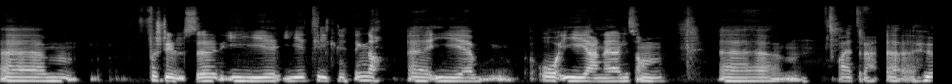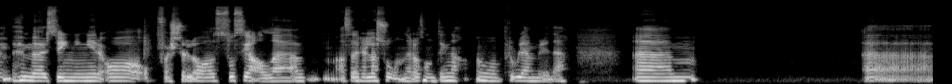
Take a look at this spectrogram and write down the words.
um, forstyrrelser i, i tilknytning, da. Eh, I, og i gjerne liksom hva heter det, hum humørsvingninger og oppførsel og sosiale altså relasjoner og sånne ting. Da, og problemer i det. Um, uh,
